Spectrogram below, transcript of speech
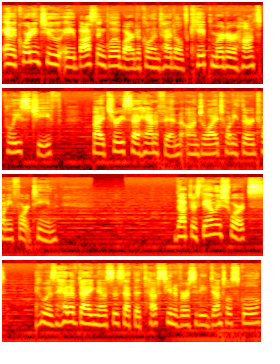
And according to a Boston Globe article entitled Cape Murder Haunts Police Chief by Teresa Hanafin on July 23, 2014, Dr. Stanley Schwartz, who was head of diagnosis at the Tufts University Dental School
